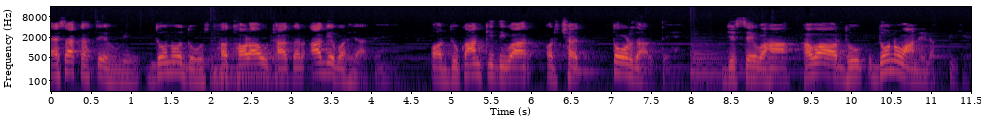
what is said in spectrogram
ऐसा कहते हुए दोनों दोस्त हथौड़ा उठाकर आगे बढ़ जाते हैं और दुकान की दीवार और छत तोड़ डालते हैं, जिससे वहाँ हवा और धूप दोनों आने लगती है।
